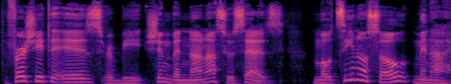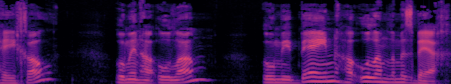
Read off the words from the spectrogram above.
The first shita is Rabbi Shimon ben Nanas who says, Motzino so min ha'heichal, umin ha'ulam, umi bein ha'ulam lemizbeach,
